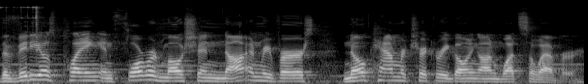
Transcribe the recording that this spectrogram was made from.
The video's playing in forward motion, not in reverse, no camera trickery going on whatsoever.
